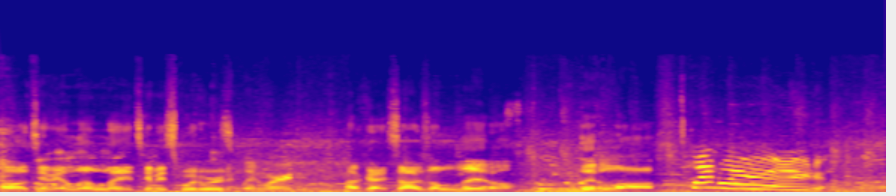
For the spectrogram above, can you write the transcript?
Oh, it's gonna be a little late. It's gonna be Squidward. Squidward. Okay, so I was a little, little off. Squidward!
